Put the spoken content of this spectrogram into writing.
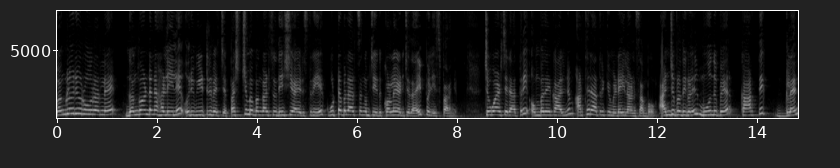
ബംഗളൂരു റൂറലിലെ ഗംഗോണ്ടനഹള്ളിയിലെ ഒരു വീട്ടിൽ വെച്ച് പശ്ചിമ ബംഗാൾ സ്വദേശിയായ ഒരു സ്ത്രീയെ കൂട്ടബലാത്സംഗം ചെയ്ത് കൊള്ളയടിച്ചതായി പോലീസ് പറഞ്ഞു. ചൊവ്വാഴ്ച രാത്രി ഒമ്പതേ കാലിനും അർദ്ധരാത്രിക്കും ഇടയിലാണ് സംഭവം. അഞ്ചു പ്രതികളിൽ മൂന്ന് പേർ കാർത്തിക് ഗ്ലെൻ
